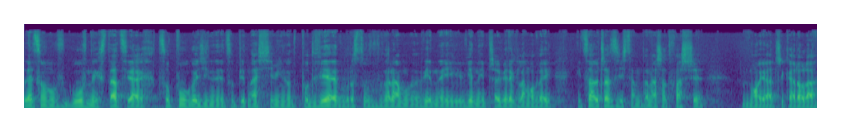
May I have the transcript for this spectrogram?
lecą w głównych stacjach co pół godziny, co 15 minut, po dwie po prostu w, ram, w, jednej, w jednej przerwie reklamowej i cały czas gdzieś tam ta nasza twarz się, moja czy Karola,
